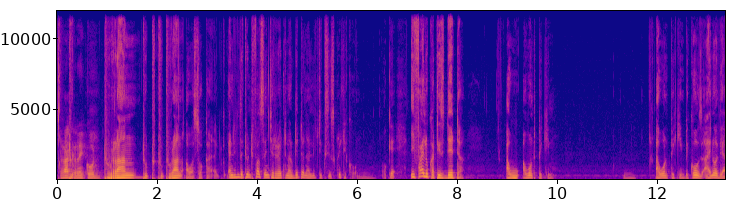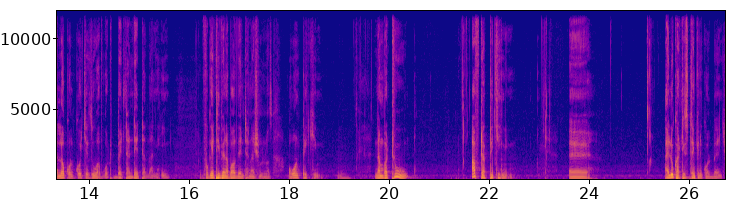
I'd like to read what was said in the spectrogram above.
Track to, record. to run to, to, to, to run our soccer. And in the 21st century right now, data analytics is critical. mm. Okay, if I look at his data, I w- I won't pick him. mm. I won't pick him because I know there are local coaches who have got better data than him. Forget even about the international ones. I won't pick him. mm. Number two, after picking him, uh, I look at his technical bench.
